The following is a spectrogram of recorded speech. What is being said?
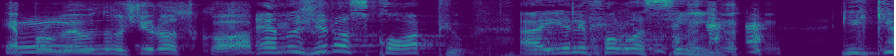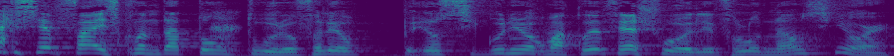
É problema no giroscópio. É no giroscópio. Aí ele falou assim: E o que, que, você faz quando dá tontura? Eu falei: eu, eu seguro em alguma coisa e fecho o olho. Ele falou: Não, senhor.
